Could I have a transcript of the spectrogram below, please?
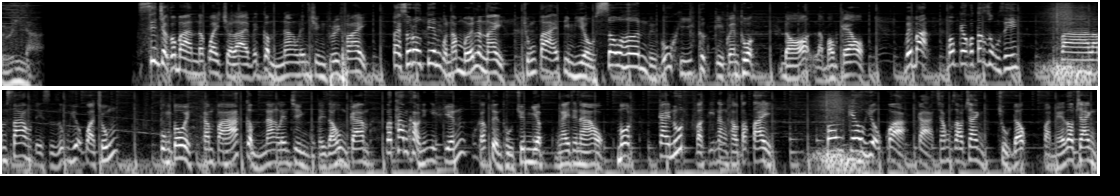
Garena. Xin chào các bạn đã quay trở lại với cẩm nang lên trình Free Fire. Tại số đầu tiên của năm mới lần này, chúng ta hãy tìm hiểu sâu hơn về vũ khí cực kỳ quen thuộc, đó là bom keo. Với bạn, bom keo có tác dụng gì? Và làm sao để sử dụng hiệu quả chúng? Cùng tôi khám phá cẩm nang lên trình của thầy giáo Hùng Cam và tham khảo những ý kiến của các tuyển thủ chuyên nghiệp ngay thế nào. một Cài nút và kỹ năng thao tác tay. Bong keo hiệu quả cả trong giao tranh, chủ động và né giao tranh.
